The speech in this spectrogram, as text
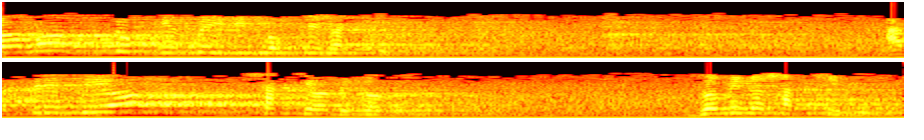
সমস্ত কিছুই বিপক্ষে সাক্ষী। আর তৃতীয় সাক্ষী হবে জমি। জমিনে সাক্ষী দিবে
